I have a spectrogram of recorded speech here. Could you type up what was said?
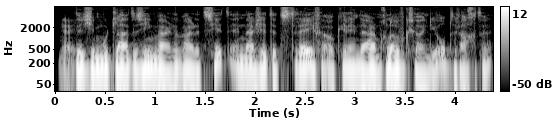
nee. Dus je moet laten zien waar, waar het zit. En daar zit het streven ook in. En daarom geloof ik zo in die opdrachten.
